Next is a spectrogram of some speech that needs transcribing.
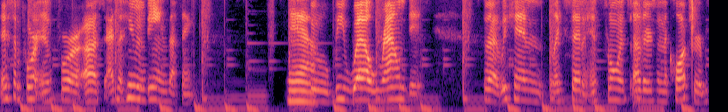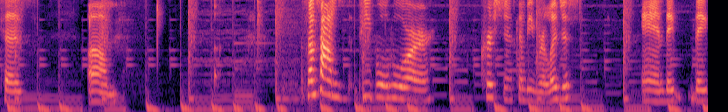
it's important for us as a human beings i think. Yeah. To be well rounded so that we can, like you said, influence others in the culture because um, sometimes people who are Christians can be religious and they they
